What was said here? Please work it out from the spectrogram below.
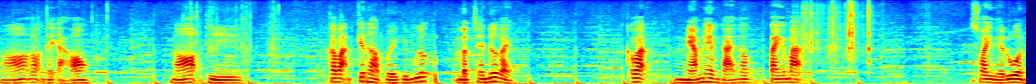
Đó, các bạn thấy ảo không? Nó thì các bạn kết hợp với cái bước lật chai nước này. Các bạn ném lên cái sau tay các bạn xoay thế luôn.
